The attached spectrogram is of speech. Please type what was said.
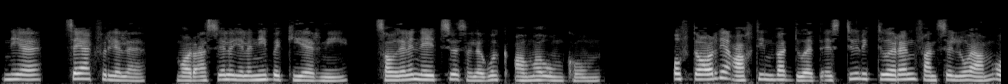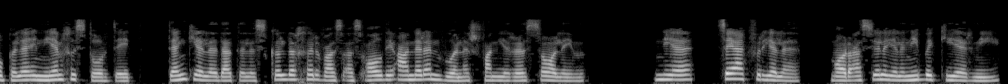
Nee, sê ek vir julle, maar as julle julle nie bekeer nie, sal julle net soos hulle ook allemaal omkom. Of daar die 18 wat dood is toe die toering van Siloam op hulle ineengestort het, denk jullie dat hulle skuldiger was als al die andere inwoners van Jerusalem? Nee, sê ek vir julle, maar as julle julle nie bekeer nie,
